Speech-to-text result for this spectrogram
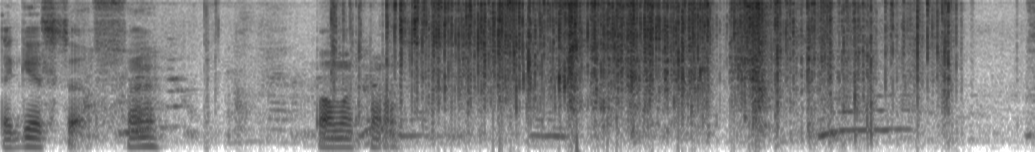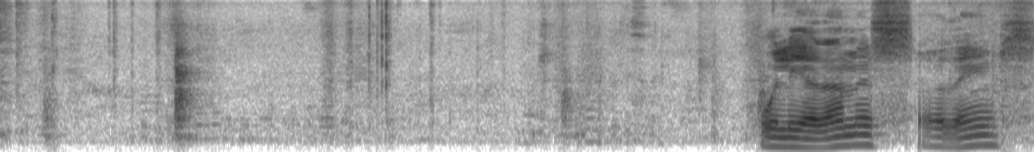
the good stuff, huh? Bowman. Willie Adames, Adames,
